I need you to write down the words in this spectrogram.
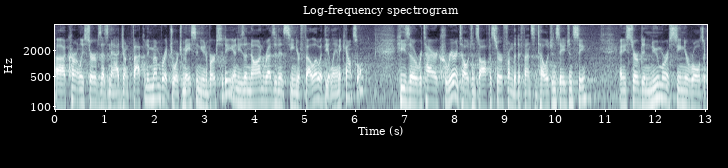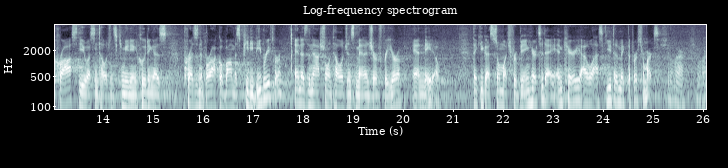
uh, currently serves as an adjunct faculty member at George Mason University, and he's a non-resident senior fellow at the Atlantic Council. He's a retired career intelligence officer from the Defense Intelligence Agency, and he served in numerous senior roles across the U.S. intelligence community, including as President Barack Obama's PDB briefer and as the National Intelligence Manager for Europe and NATO. Thank you guys so much for being here today. And Kari, I will ask you to make the first remarks. Sure, sure.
